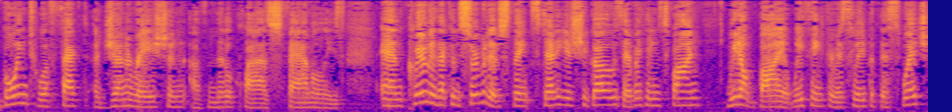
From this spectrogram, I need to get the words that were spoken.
going to affect a generation of middle-class families. And clearly the Conservatives think steady as she goes, everything's fine. We don't buy it. We think they're asleep at the switch,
